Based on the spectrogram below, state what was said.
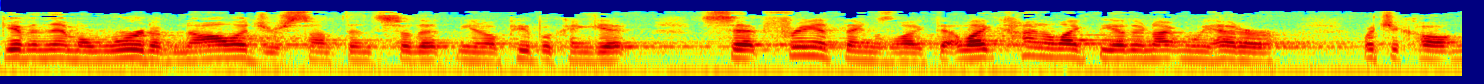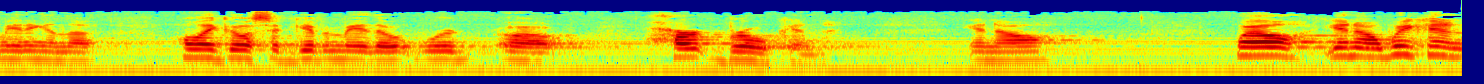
giving them a word of knowledge or something so that, you know, people can get set free and things like that. Like, kind of like the other night when we had our, what you call it, meeting and the Holy Ghost had given me the word, uh, heartbroken you know. Well, you know, we can,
